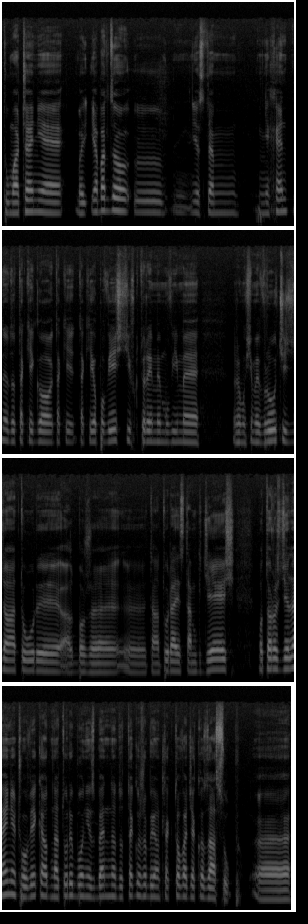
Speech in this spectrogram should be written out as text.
tłumaczenie, bo ja bardzo y, jestem niechętny do takiego, takiej, opowieści, w której my mówimy, że musimy wrócić do natury, albo że y, ta natura jest tam gdzieś, bo to rozdzielenie człowieka od natury było niezbędne do tego, żeby ją traktować jako zasób. E,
